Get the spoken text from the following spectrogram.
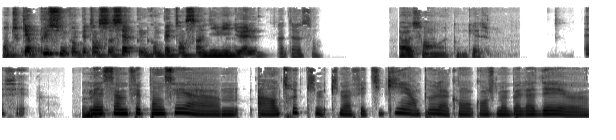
En tout cas plus une compétence sociale qu'une compétence individuelle. Intéressant. Intéressant, comme question. Tout à fait. Mais ça me fait penser à, à un truc qui, qui m'a fait tiquer un peu là quand, quand je me baladais euh,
